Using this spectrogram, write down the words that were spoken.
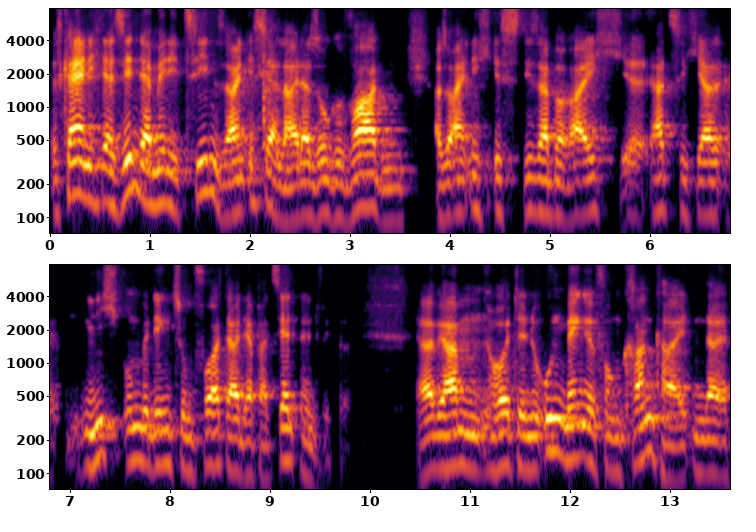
es kann ja nicht der Sinn der Medizin sein, ist ja leider so geworden. Also eigentlich ist dieser Bereich, äh, hat sich ja nicht unbedingt zum Vorteil der Patienten entwickelt. Ja, wir haben heute eine Unmenge von Krankheiten. Da,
